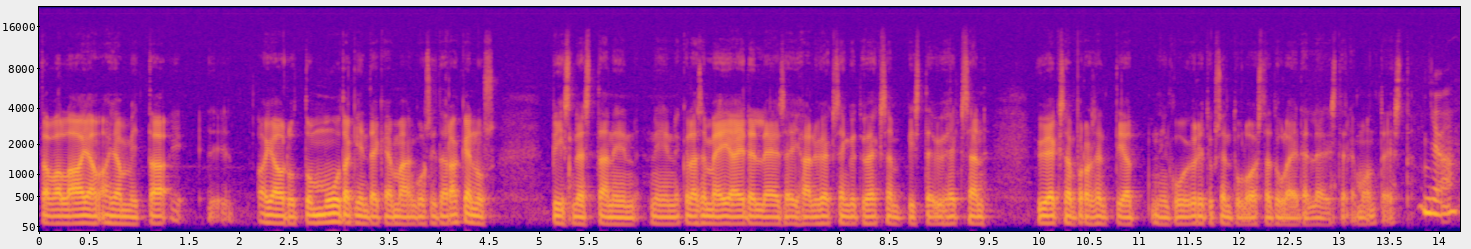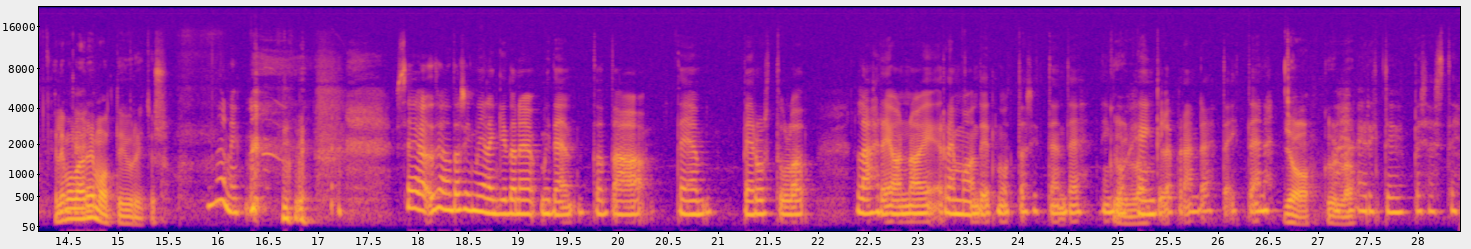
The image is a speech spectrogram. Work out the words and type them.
tavallaan ajan, ajan mittaan ajauduttu muutakin tekemään kuin sitä rakennusbisnestä, niin, niin kyllä se meidän edelleen se ihan 99,9 9 prosenttia niin kuin yrityksen tuloista tulee edelleen niistä remonteista. Joo, Eli me ollaan remonttiyritys. No niin. se, se on tosi mielenkiintoinen, miten tota, teidän perustulo lähde on noin remontit, mutta sitten te niin kuin henkilöbrändeitte itteenne Joo, kyllä. erityyppisesti.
